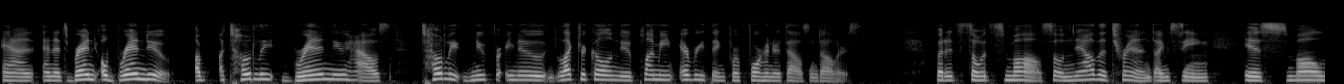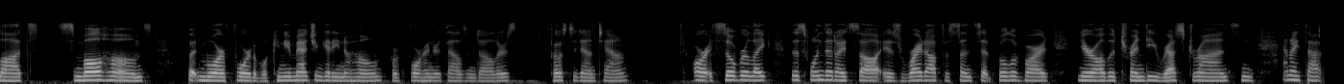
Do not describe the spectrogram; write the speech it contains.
and and it's brand oh brand new, a, a totally brand new house, totally new for you know electrical, new plumbing, everything for four hundred thousand dollars. But it's so it's small. So now the trend I'm seeing is small lots, small homes, but more affordable. Can you imagine getting a home for four hundred thousand dollars close to downtown? Or at Silver Lake. This one that I saw is right off of Sunset Boulevard near all the trendy restaurants and and I thought,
